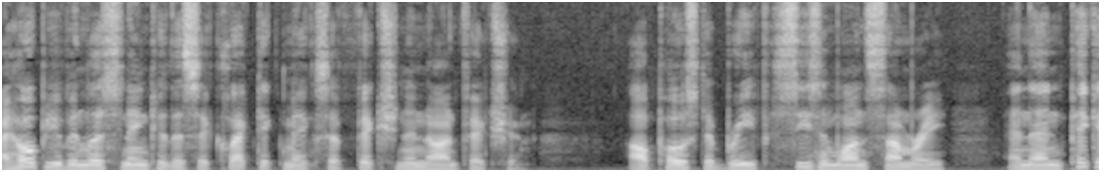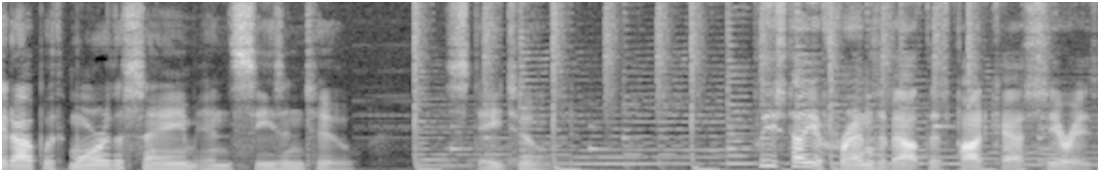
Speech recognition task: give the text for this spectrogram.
I hope you've been listening to this eclectic mix of fiction and nonfiction. I'll post a brief season one summary and then pick it up with more of the same in Season 2. Stay tuned. Please tell your friends about this podcast series.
